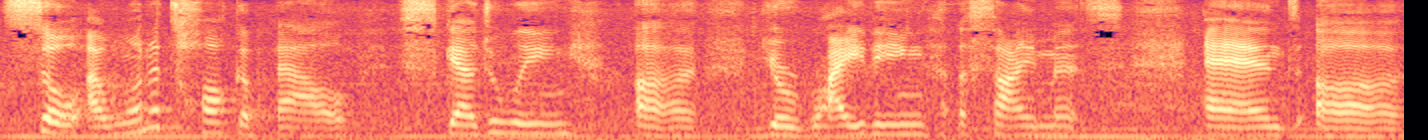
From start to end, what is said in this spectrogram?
So I want to talk about scheduling uh, your writing assignments and uh,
